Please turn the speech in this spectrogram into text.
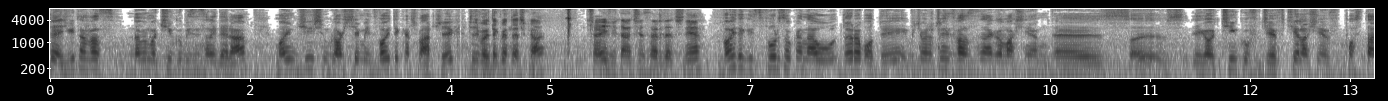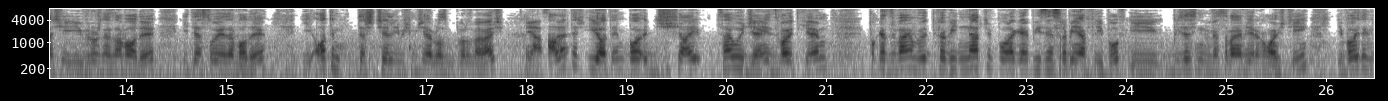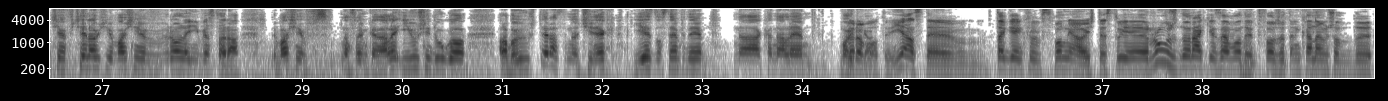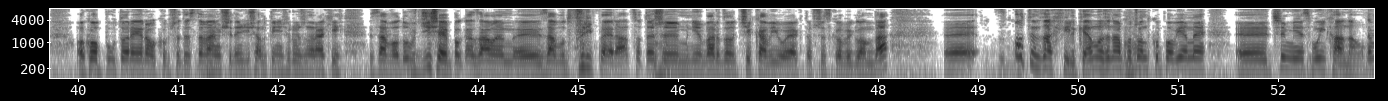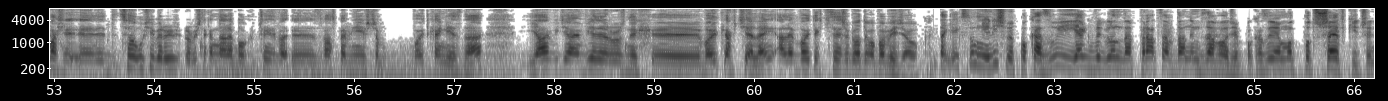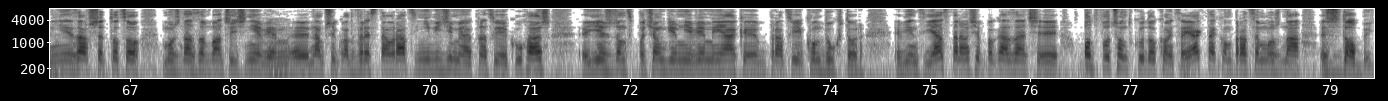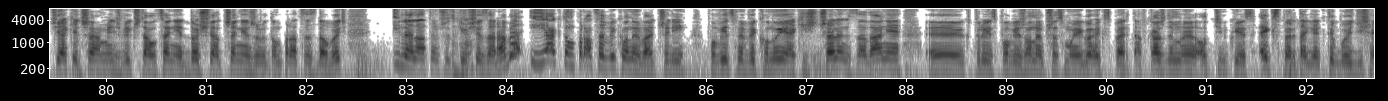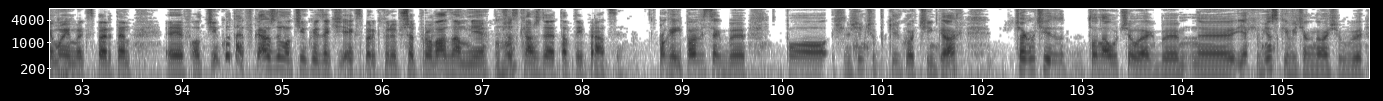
Cześć, witam Was w nowym odcinku Business Ridera. Moim dzisiejszym gościem jest Wojtek Kaczmarczyk. Cześć Wojtek, piąteczka. Cześć, witam Cię serdecznie. Wojtek jest twórcą kanału Do Roboty. Być może część z Was zna go właśnie e, z, z jego odcinków, gdzie wciela się w postaci i w różne zawody i testuje zawody. I o tym też chcielibyśmy się roz, porozmawiać. Jasne. Ale też i o tym, bo dzisiaj cały dzień z Wojtkiem pokazywałem Wojtkowi na czym polega biznes robienia flipów i biznes inwestowania w nieruchomości. I Wojtek dzisiaj wcielał się właśnie w rolę inwestora właśnie w, na swoim kanale i już niedługo, albo już teraz ten odcinek jest dostępny na kanale Wojtka. Do roboty, jasne. Tak jak wspomniałeś, testuję różnorakie zawody. Mhm. Tworzę ten kanał już od y, około półtorej roku. Przetestowałem 75 różnorakich zawodów. Dzisiaj pokazałem y, zawód flipera, co też Mhm. y, mnie bardzo ciekawiło, jak to wszystko wygląda. E, O tym za chwilkę. Może na początku powiemy, e, czym jest mój kanał. No właśnie, co u siebie robisz- na kanale, bo część z wa- z Was pewnie jeszcze Wojtka nie zna. Ja widziałem wiele różnych Wojtka wcieleń, ale Wojtek chce, żeby o tym opowiedział. tak jak wspomnieliśmy, pokazuje jak wygląda praca w danym zawodzie. Pokazuję od podszewki, czyli nie zawsze to, co można zobaczyć, nie wiem, e, na przykład w restauracji nie widzimy, jak pracuje kucharz, e, jeżdżąc pociągiem nie wiemy, jak e, pracuje konduktor. Więc ja staram się pokazać od początku do końca, jak taką pracę można zdobyć, jakie trzeba mieć wykształcenie, doświadczenie, żeby tą pracę zdobyć, ile na tym wszystkim się zarabia i jak tą pracę wykonywać, czyli powiedzmy wykonuję jakiś challenge, zadanie, które jest powierzone przez mojego eksperta. W każdym odcinku jest ekspert, tak jak Ty byłeś dzisiaj moim ekspertem e, w odcinku, tak w każdym odcinku jest jakiś ekspert, który przeprowadza mnie przez każdy etap tej pracy. Okej, powiedz jakby po 70 kilku odcinkach, czego Cię to, nauczyło, jakby, y, jakie wnioski wyciągnąłeś, jakby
